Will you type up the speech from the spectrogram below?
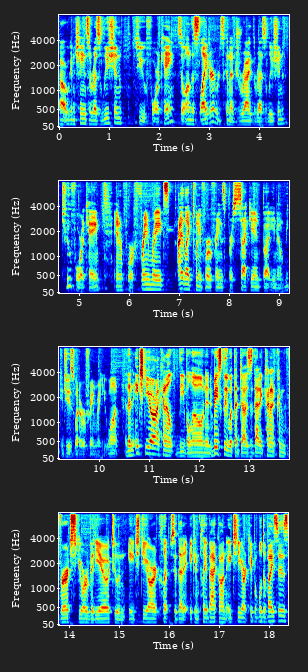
uh, we're gonna change the resolution to 4K. So on the slider, we're just gonna drag the resolution to 4K. And for frame rates, I like 24 frames per second, but you know, you can choose whatever frame rate you want. And then HDR, I kind of leave alone. And basically what that does is that it kind of converts your video to an HDR clip so that it can play back on HDR capable devices.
